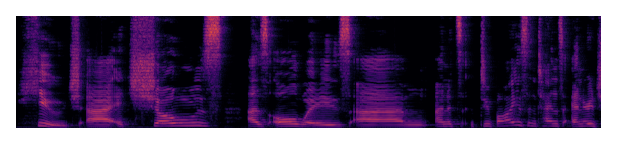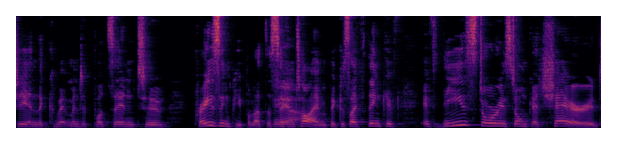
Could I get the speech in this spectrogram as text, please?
huge. Uh, it shows, as always, um, and it's Dubai's intense energy and the commitment it puts into praising people at the same Yeah. time. Because I think if if these stories don't get shared,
